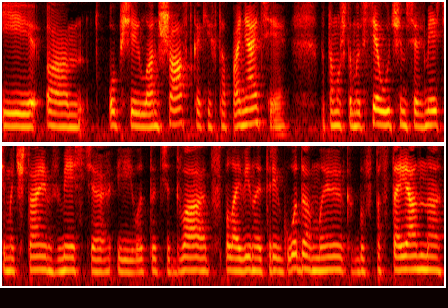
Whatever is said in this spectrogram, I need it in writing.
и um, общий ландшафт каких-то понятий, потому что мы все учимся вместе, мы читаем вместе, и вот эти два с половиной, три года мы как бы постоянно,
